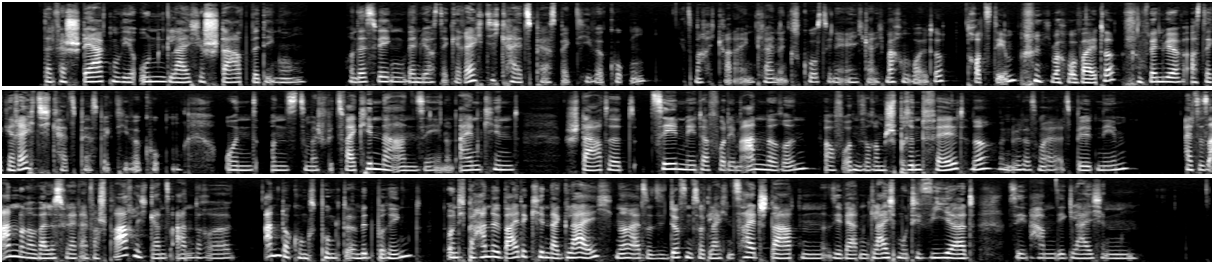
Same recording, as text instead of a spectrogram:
dann verstärken wir ungleiche Startbedingungen. Und deswegen, wenn wir aus der Gerechtigkeitsperspektive gucken, Jetzt mache ich gerade einen kleinen Exkurs, den ich eigentlich gar nicht machen wollte. Trotzdem, ich mache mal weiter. Wenn wir aus der Gerechtigkeitsperspektive gucken und uns zum Beispiel zwei Kinder ansehen und ein Kind startet zehn Meter vor dem anderen auf unserem Sprintfeld, ne, wenn wir das mal als Bild nehmen, als das andere, weil es vielleicht einfach sprachlich ganz andere Andockungspunkte mitbringt. Und ich behandle beide Kinder gleich, ne? also sie dürfen zur gleichen Zeit starten, sie werden gleich motiviert, sie haben die gleichen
